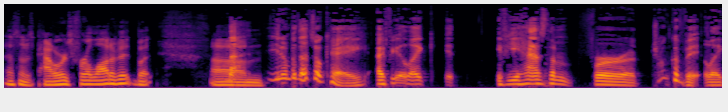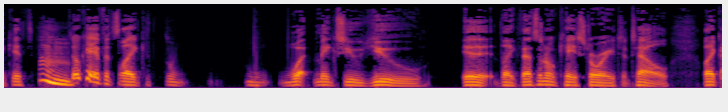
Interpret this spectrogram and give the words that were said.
doesn't have his powers for a lot of it, but um, you know, but that's okay. I feel like it, if he has them for a chunk of it, like it's mhm. it's okay if it's like the- what makes you you. It, like that's an okay story to tell. Like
